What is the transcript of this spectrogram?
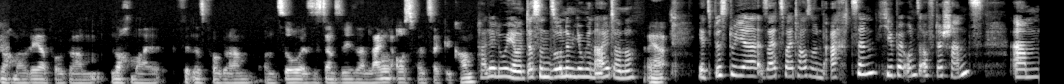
nochmal Reha-Programm, nochmal Fitnessprogramm. Und so ist es dann zu dieser langen Ausfallzeit gekommen. Halleluja. Und das in so einem jungen Alter, ne? Ja. Jetzt bist du ja seit 2018 hier bei uns auf der Schanz. Ähm,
